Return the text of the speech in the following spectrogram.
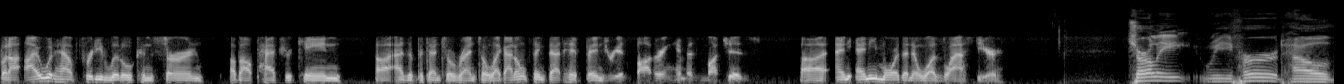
But I, I would have pretty little concern about Patrick Kane uh, as a potential rental. Like, I don't think that hip injury is bothering him as much as uh, any, any more than it was last year. Charlie, we've heard how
